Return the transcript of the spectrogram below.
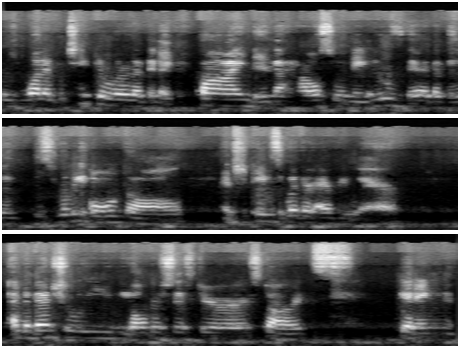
there's one in particular that they like find in the house when they move there that is this really old doll, and she takes it with her everywhere. And eventually, the older sister starts getting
